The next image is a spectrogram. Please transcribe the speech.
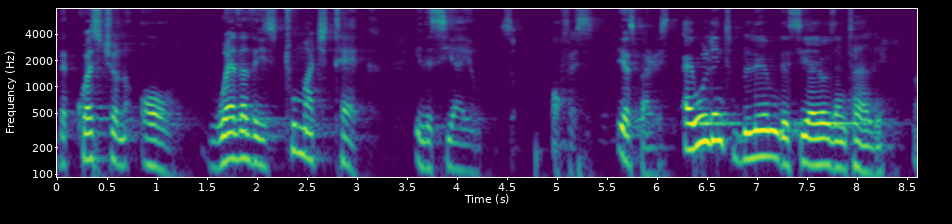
the question of whether there is too much tech in the CIO's office? Yes, Faris. I wouldn't blame the CIOs entirely. Uh,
